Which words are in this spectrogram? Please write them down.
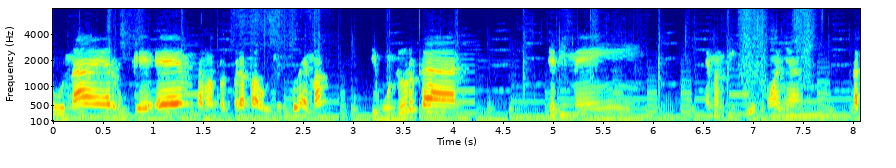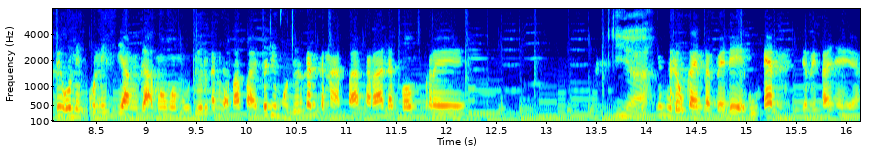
UNAIR, UGM sama beberapa unit tuh emang dimundurkan jadi Mei emang gitu semuanya tapi unit-unit yang nggak mau memundurkan nggak apa-apa itu dimundurkan kenapa karena ada kompre Iya. ini ada UKM PPD UN ceritanya ya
